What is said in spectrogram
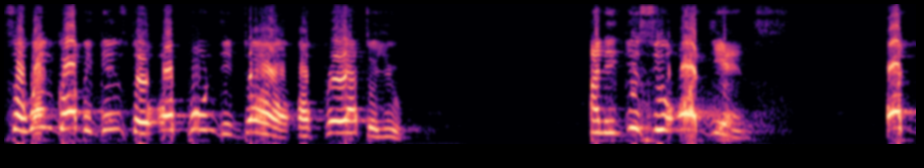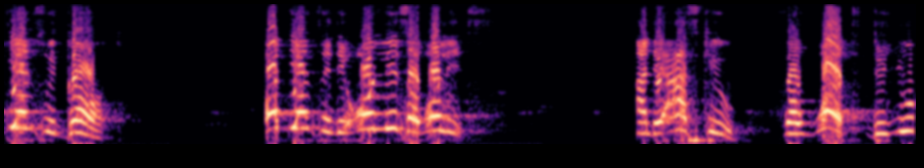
So when God begins to open the door of prayer to you, and He gives you audience, audience with God, audience in the holies of holies, and they ask you, for what do you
